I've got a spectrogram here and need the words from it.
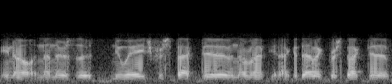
you know, and then there's the New Age perspective, and there might be an academic perspective.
